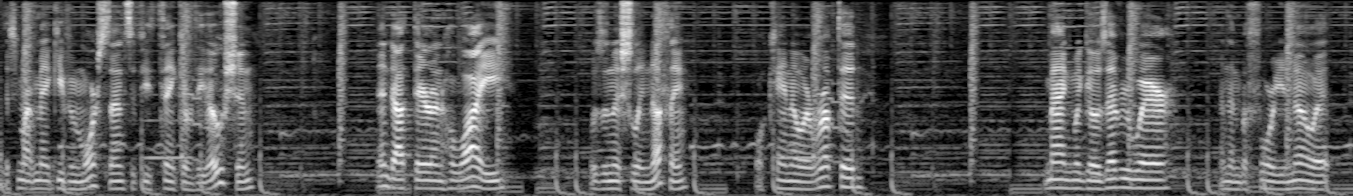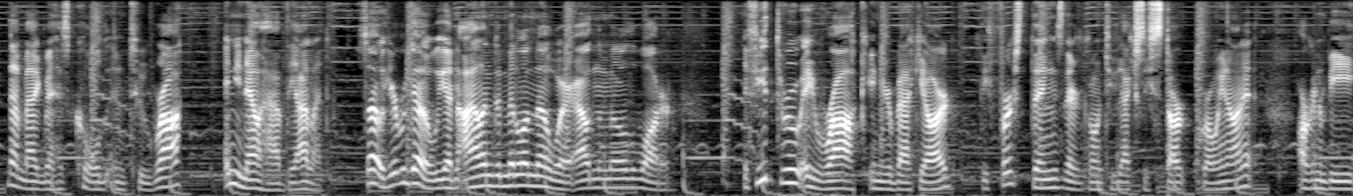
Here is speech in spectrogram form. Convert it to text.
This might make even more sense if you think of the ocean. And out there in Hawaii was initially nothing. Volcano erupted, magma goes everywhere, and then before you know it, that magma has cooled into rock, and you now have the island. So here we go. We got an island in the middle of nowhere, out in the middle of the water. If you threw a rock in your backyard, the first things that are going to actually start growing on it are going to be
